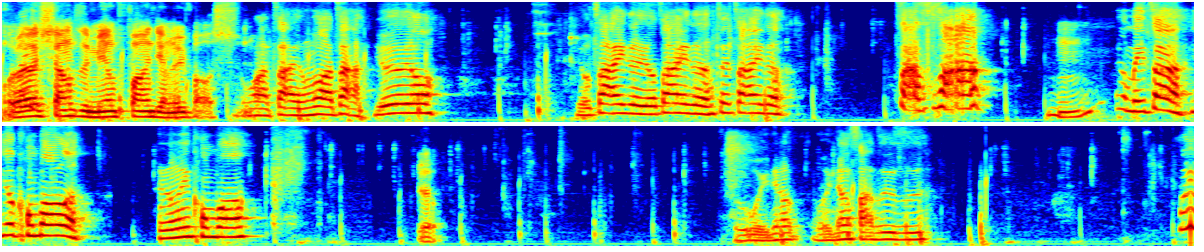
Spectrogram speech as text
我在箱子里面放一点绿宝石。哇炸有没有炸？有有有，有炸一个有炸一个，再炸一个，炸死他！嗯，又没炸，又空包了，很容易空包。有我一定要我一定要杀这只。喂，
